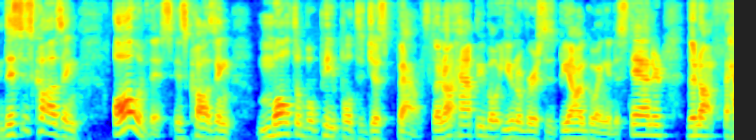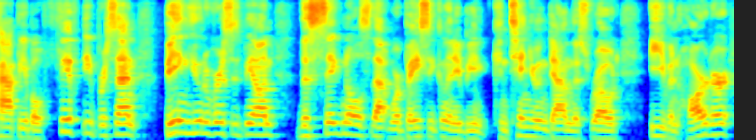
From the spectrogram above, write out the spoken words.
this is causing, all of this is causing multiple people to just bounce. They're not happy about universes beyond going into standard. They're not happy about 50% being universes beyond. The signals that we're basically going to be continuing down this road even harder.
